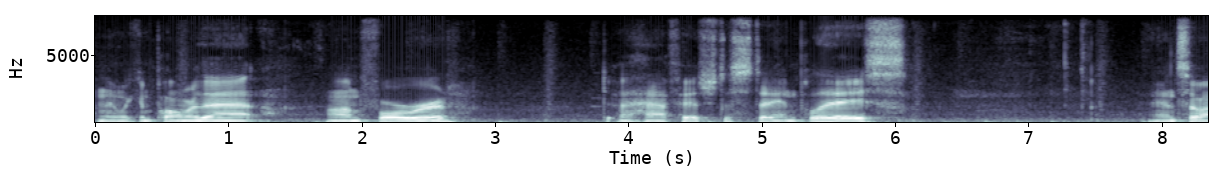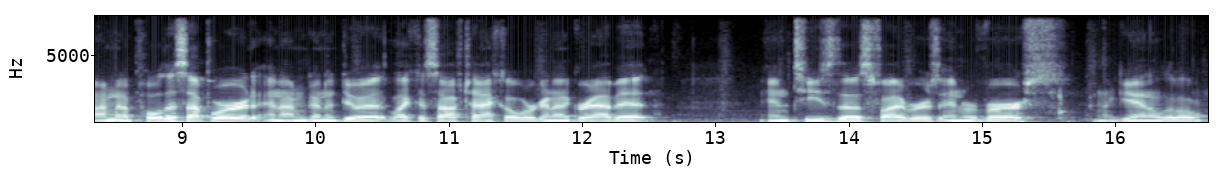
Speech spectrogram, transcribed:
And then we can palmer that on forward. Do a half hitch to stay in place. And so I'm gonna pull this upward and I'm gonna do it like a soft hackle. We're gonna grab it and tease those fibers in reverse. And again, a little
